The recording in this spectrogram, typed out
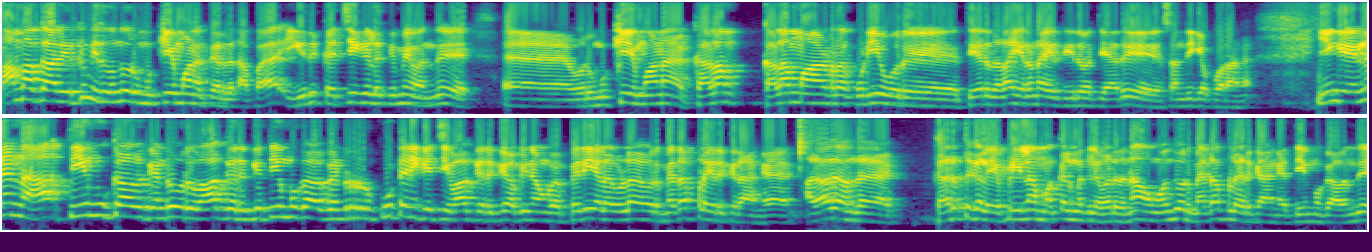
பாமகவிற்கும் இது வந்து ஒரு முக்கியமான தேர்தல். அப்ப இரு கட்சிகளுக்குமே வந்து ஒரு முக்கியமான களம் களமாடக்கூடிய ஒரு தேர்தலா இரண்டாயிரத்தி இருபத்தி ஆறு சந்திக்க போறாங்க. இங்க என்னன்னா திமுகவுக்கு என்று ஒரு வாக்கு இருக்கு திமுகவுக்கு என்று ஒரு கூட்டணி கட்சி வாக்கு இருக்கு அப்படின்னு அவங்க பெரிய அளவுல ஒரு மிதப்புல இருக்கிறாங்க. அதாவது அந்த கருத்துக்கள் எப்படிலாம் மக்கள் மத்தியில் வருதுன்னா அவங்க வந்து ஒரு மெதப்பில் இருக்காங்க. திமுக வந்து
